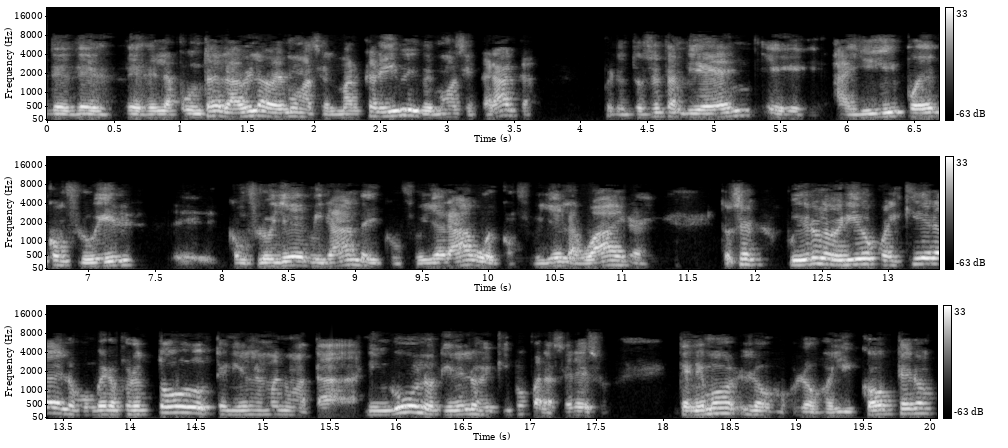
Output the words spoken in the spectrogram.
desde la punta del Ávila vemos hacia el Mar Caribe y vemos hacia Caracas, pero entonces también eh, allí puede confluir, eh, confluye Miranda y confluye Aragua y confluye La Guaira, entonces, pudieron haber ido cualquiera de los bomberos, pero todos tenían las manos atadas, ninguno tiene los equipos para hacer eso. Tenemos los, helicópteros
